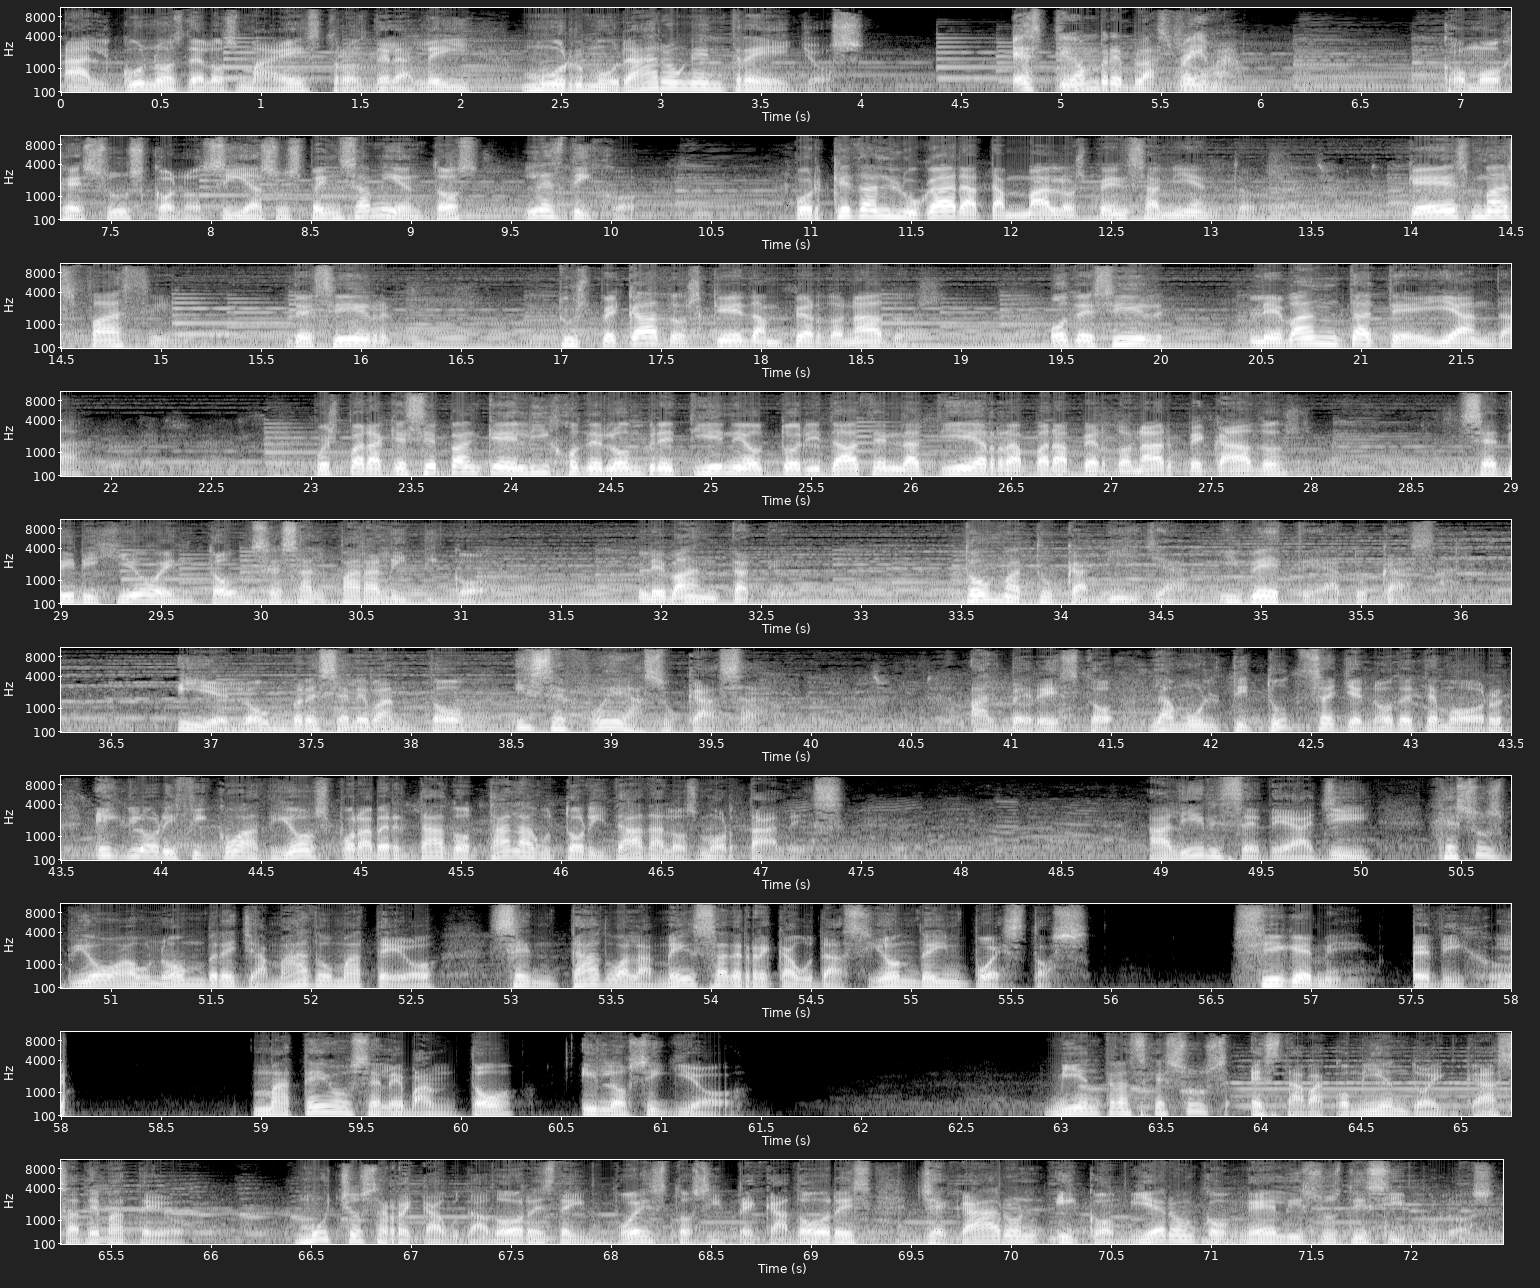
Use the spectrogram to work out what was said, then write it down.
Algunos de los maestros de la ley murmuraron entre ellos, Este hombre blasfema. Como Jesús conocía sus pensamientos, les dijo, ¿Por qué dan lugar a tan malos pensamientos? Que es más fácil decir, tus pecados quedan perdonados, o decir, levántate y anda. Pues para que sepan que el Hijo del Hombre tiene autoridad en la tierra para perdonar pecados, se dirigió entonces al paralítico. Levántate, toma tu camilla y vete a tu casa. Y el hombre se levantó y se fue a su casa. Al ver esto, la multitud se llenó de temor y glorificó a Dios por haber dado tal autoridad a los mortales. Al irse de allí, Jesús vio a un hombre llamado Mateo sentado a la mesa de recaudación de impuestos. Sígueme, le dijo. Mateo se levantó y lo siguió. Mientras Jesús estaba comiendo en casa de Mateo, muchos recaudadores de impuestos y pecadores llegaron y comieron con él y sus discípulos.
